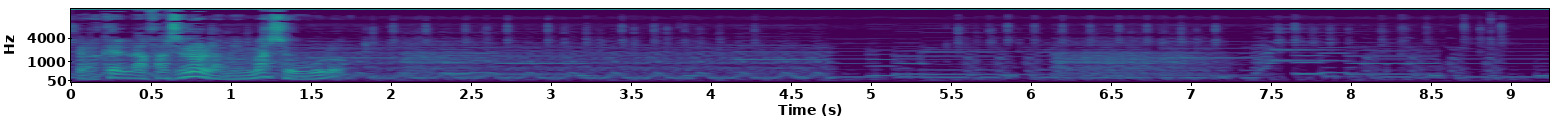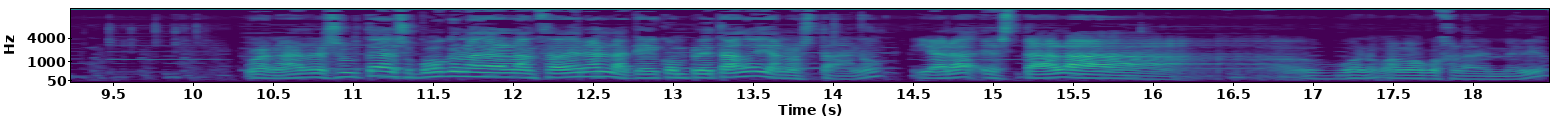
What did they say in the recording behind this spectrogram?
Pero es que la fase no es la misma, seguro. Bueno, ahora resulta, supongo que una de las lanzaderas, la que he completado, ya no está, ¿no? Y ahora está la... Bueno, vamos a cogerla de en medio.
